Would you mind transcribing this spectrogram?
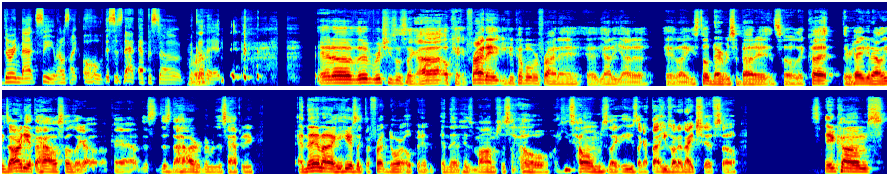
during that scene, I was like, oh, this is that episode. Right. Go ahead. and uh, then Richie's just like, ah, okay, Friday, you can come over Friday, and yada yada and like he's still nervous about it. And so they cut, they're hanging out. He's already at the house. I was like, oh, okay, this this is not how I remember this happening. And then uh, he hears like the front door open, and then his mom's just like, "Oh, he's home." He's like, "He's like, I thought he was on a night shift." So in comes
